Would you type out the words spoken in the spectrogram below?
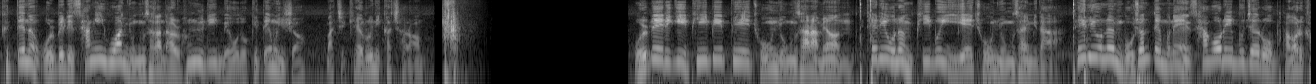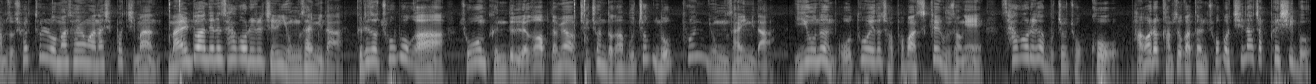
그때는 올베릭 상위 호환 용사가 나올 확률이 매우 높기 때문이죠. 마치 게로니카처럼. 올베릭이 PVP에 좋은 용사라면 테리오는 PVE에 좋은 용사입니다. 테리오는 모션 때문에 사거리 부재로 방어를 감소 셔틀로만 사용하나 싶었지만 말도 안 되는 사거리를 지는 용사입니다. 그래서 초보가 좋은 근들레가 없다면 추천도가 무척 높은 용사입니다. 이유는 오토에도 접합한 스킬 구성에 사거리가 무척 좋고 방어력 감소 같은 초보 친화적 패시브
